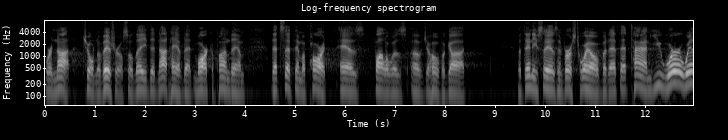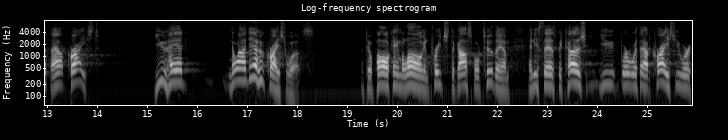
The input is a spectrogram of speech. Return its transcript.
were not children of Israel, so they did not have that mark upon them that set them apart as followers of Jehovah God. But then he says in verse 12, But at that time you were without Christ. You had no idea who Christ was until Paul came along and preached the gospel to them. And he says, Because you were without Christ, you were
